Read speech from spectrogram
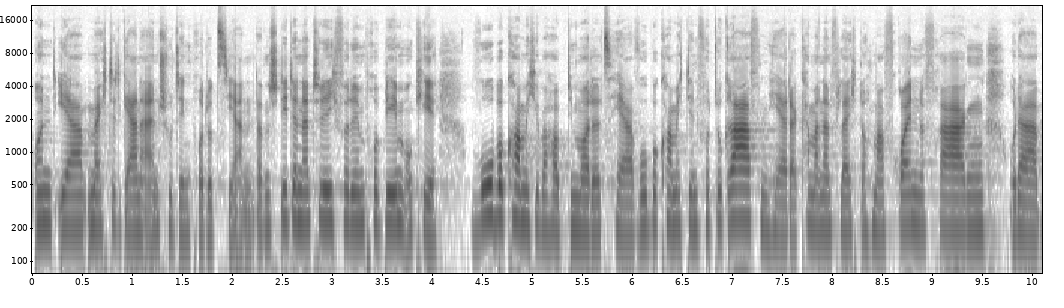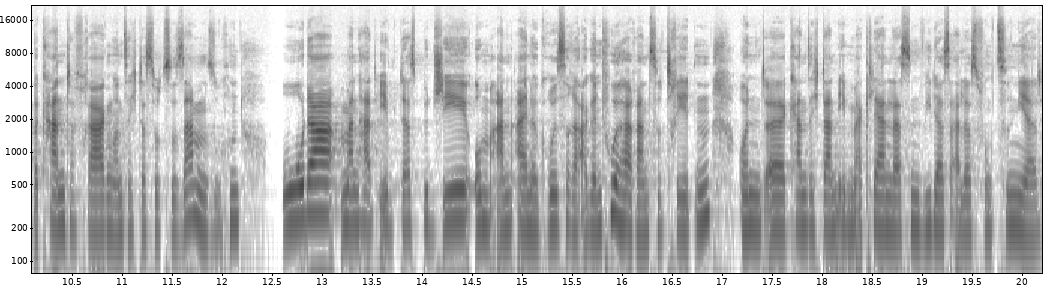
und ihr möchtet gerne ein Shooting produzieren. Dann steht ihr natürlich vor dem Problem, okay, wo bekomme ich überhaupt die Models her? Wo bekomme ich den Fotografen her? Da kann man dann vielleicht nochmal Freunde fragen oder Bekannte fragen und sich das so zusammensuchen. Oder man hat eben das Budget, um an eine größere Agentur heranzutreten und äh, kann sich dann eben erklären lassen, wie das alles funktioniert.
